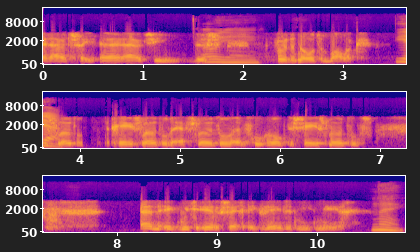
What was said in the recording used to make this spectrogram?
eruit, zi- eruit zien. Dus Oh voor de notenbalk. Ja. De sleutel, de G-sleutel, de F-sleutel en vroeger ook de C-sleutels. En ik moet je eerlijk zeggen, ik weet het niet meer. Nee.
